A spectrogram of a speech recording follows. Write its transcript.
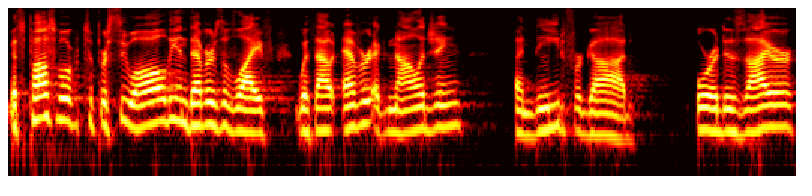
It's possible to pursue all the endeavors of life without ever acknowledging a need for God or a desire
